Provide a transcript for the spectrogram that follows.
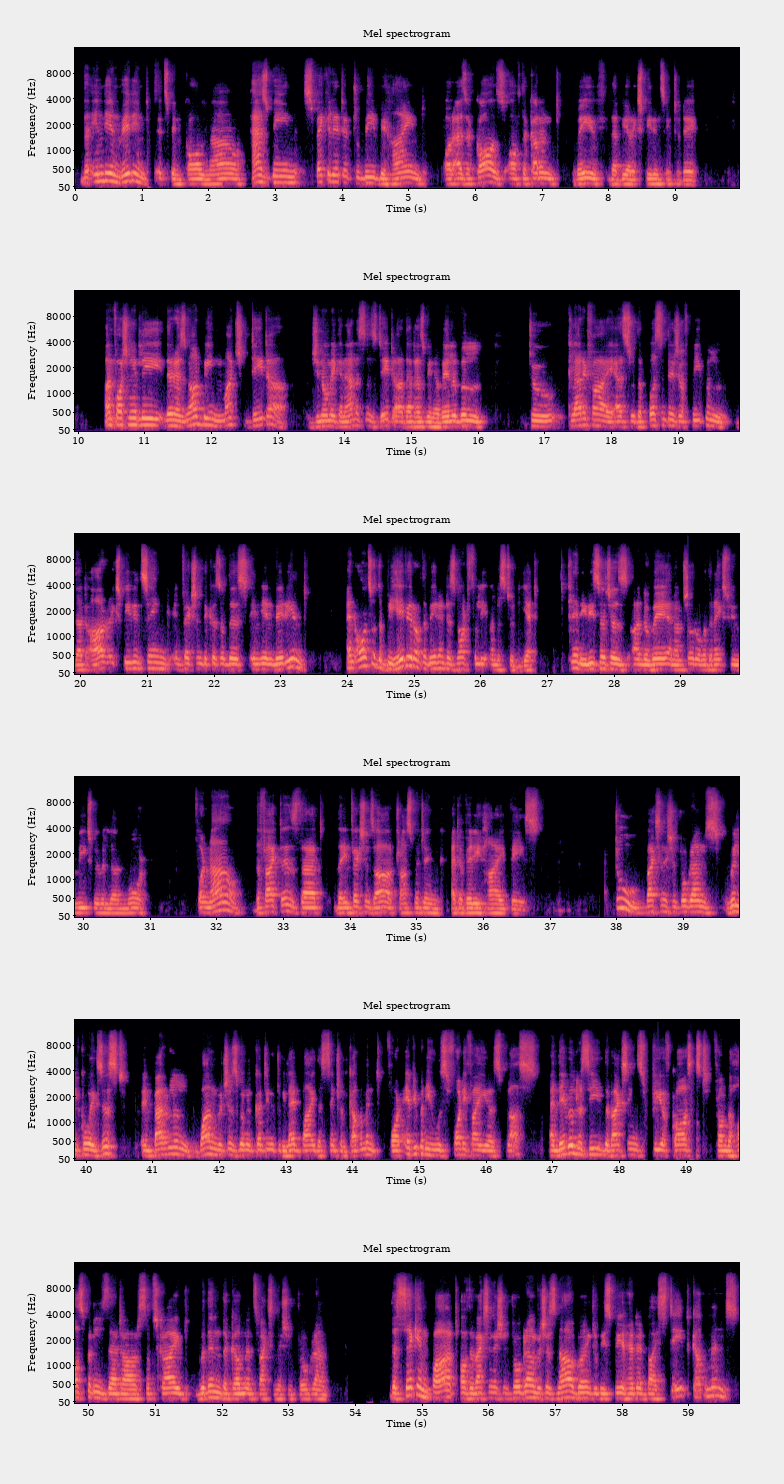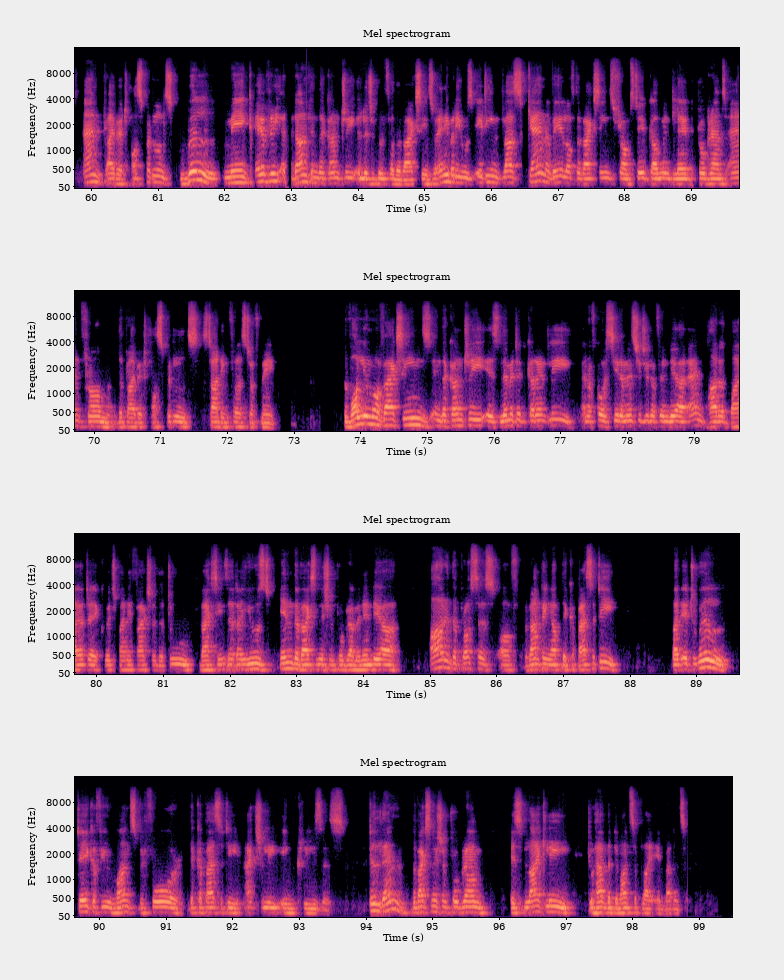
The Indian variant, it's been called now, has been speculated to be behind or as a cause of the current wave that we are experiencing today. Unfortunately, there has not been much data, genomic analysis data, that has been available to clarify as to the percentage of people that are experiencing infection because of this Indian variant and also the behavior of the variant is not fully understood yet. Clearly, research is underway, and I'm sure over the next few weeks we will learn more. For now, the fact is that the infections are transmitting at a very high pace. Two vaccination programs will coexist in parallel. One, which is going to continue to be led by the central government for everybody who is 45 years plus, and they will receive the vaccines free of cost from the hospitals that are subscribed within the government's vaccination program. The second part of the vaccination program, which is now going to be spearheaded by state governments and private hospitals, will make every adult in the country eligible for the vaccine. So anybody who's 18 plus can avail of the vaccines from state government led programs and from the private hospitals starting 1st of May. The volume of vaccines in the country is limited currently. And of course, Serum Institute of India and Bharat Biotech, which manufacture the two vaccines that are used in the vaccination program in India, are in the process of ramping up the capacity. But it will take a few months before the capacity actually increases. Till then, the vaccination program is likely to have the demand supply imbalance.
